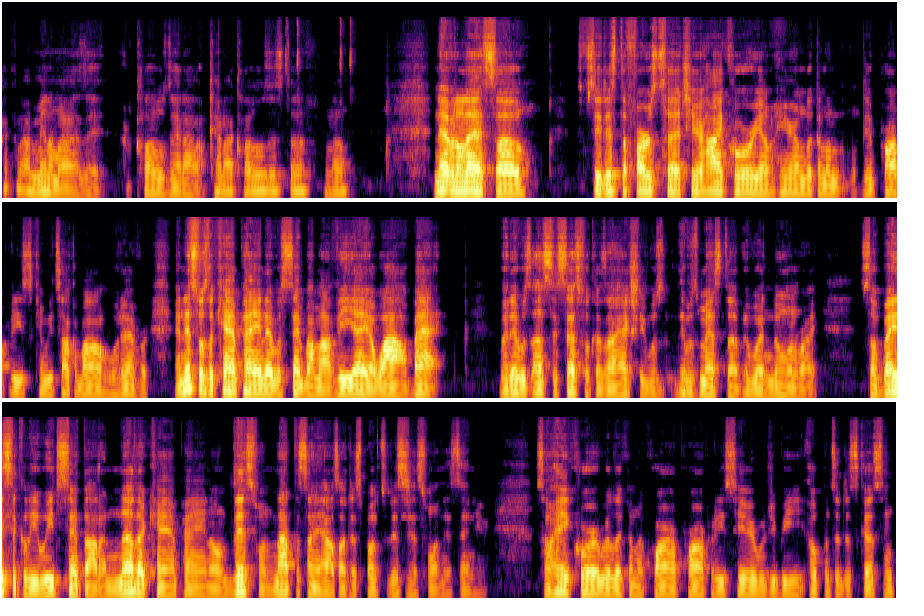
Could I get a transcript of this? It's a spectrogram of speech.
how can I minimize it or close that out? Can I close this stuff? No. Nevertheless, so See, this is the first touch here. Hi, Corey. I'm here. I'm looking on good properties. Can we talk about whatever? And this was a campaign that was sent by my VA a while back, but it was unsuccessful because I actually was it was messed up. It wasn't doing right. So basically, we sent out another campaign on this one, not the same house I just spoke to. This is just one that's in here. So, hey, Corey, we're looking to acquire properties here. Would you be open to discussing?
